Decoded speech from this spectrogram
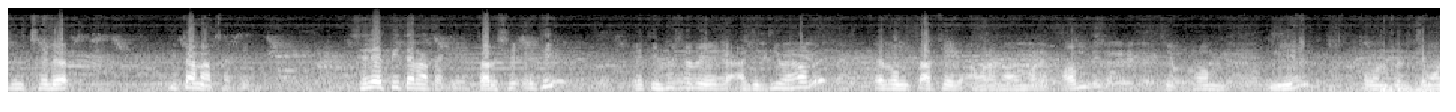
যদি ছেলের পিতা না থাকে ছেলে পিতা না থাকে। তাহলে সে এতিম এতিম হিসাবে আগে দিতে হবে এবং তাকে আমরা নভেম্বরে ফর্ম দেব। সে ফর্ম নিয়ে পূরণ করে জমা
